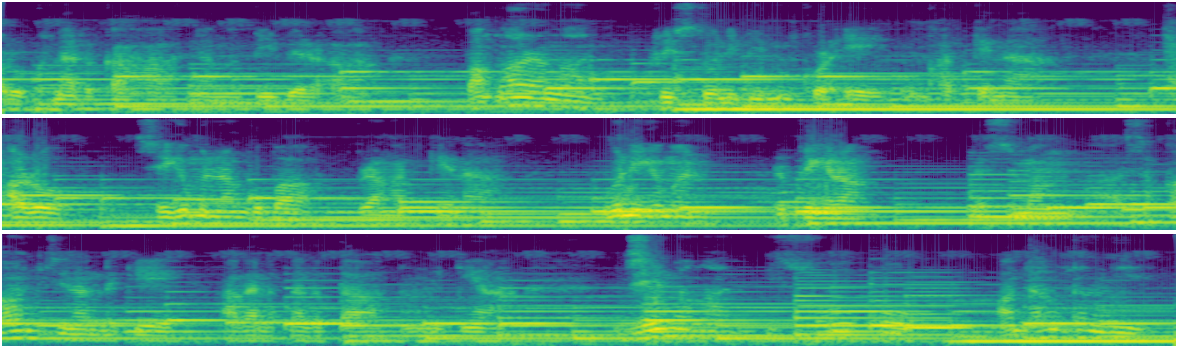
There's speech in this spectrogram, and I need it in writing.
aruk na rakaha na mabibira pangarangan Kristo ni bimungkur e ungkat kena aro segemen rang koba brangat kena guni gaman repingrang na sumang uh, sa kanchan lagi agan at nagata ng nikiya jemangan isuko ang tangtang ni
